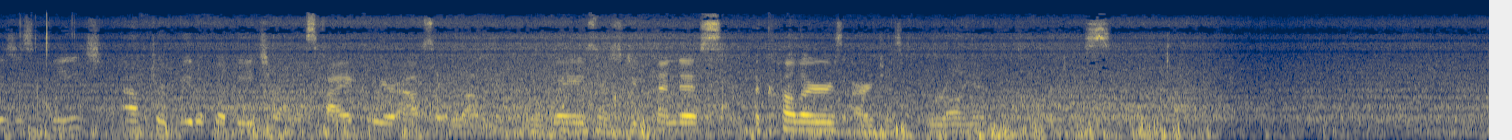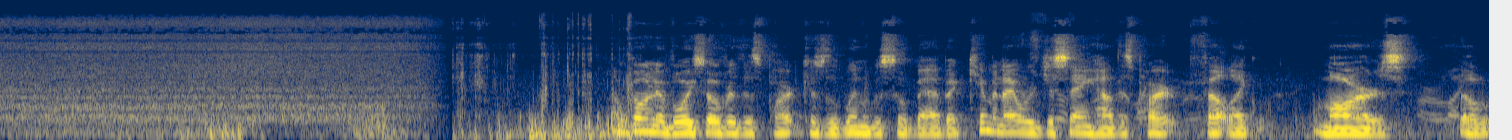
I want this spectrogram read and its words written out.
is just beach after beautiful beach on this hike. We are absolutely loving it. The waves are stupendous. The colors are just brilliant. Going to voice over this part because the wind was so bad, but Kim and I were just saying how this part felt like Mars. The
